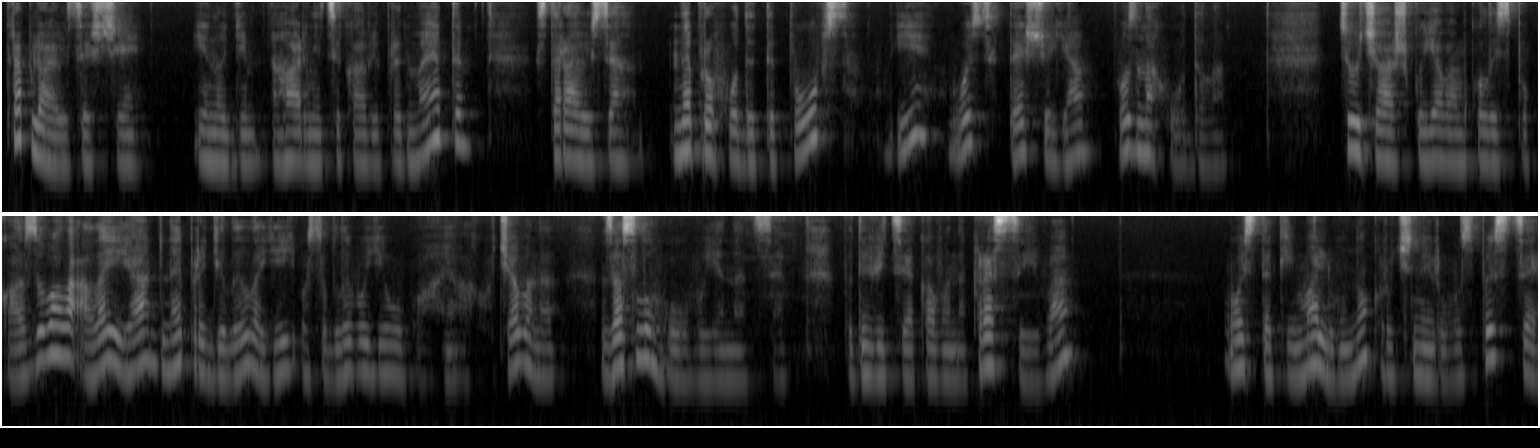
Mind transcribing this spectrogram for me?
Трапляються ще іноді гарні цікаві предмети. Стараюся не проходити повз, і ось те, що я познаходила. Цю чашку я вам колись показувала, але я не приділила їй особливої уваги, хоча вона заслуговує на це. Подивіться, яка вона красива. Ось такий малюнок, ручний розпис це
